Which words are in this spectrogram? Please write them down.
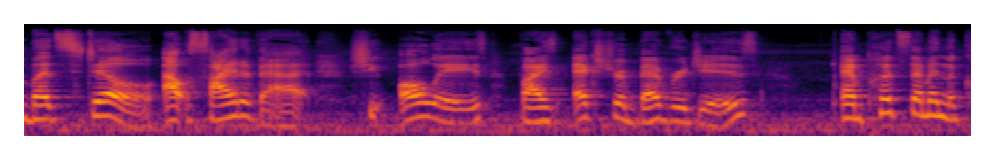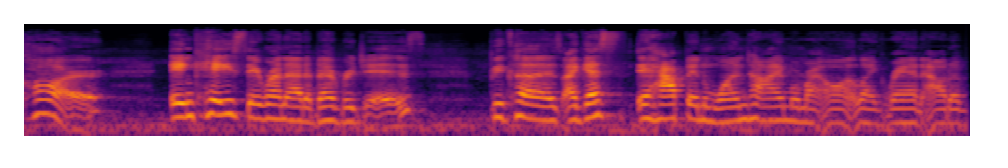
but still, outside of that, she always buys extra beverages and puts them in the car in case they run out of beverages. Because I guess it happened one time where my aunt like ran out of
